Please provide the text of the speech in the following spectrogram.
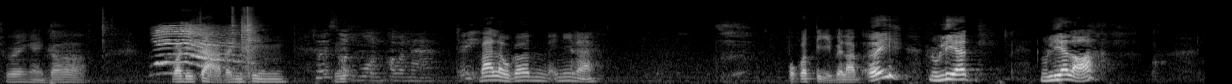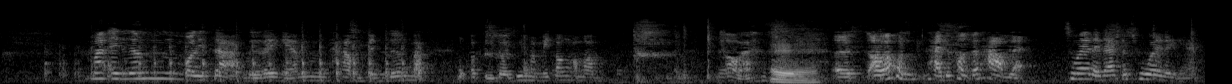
ช่วยไงก็บริจาคไปจริงช่วยสวดมนต์ภาวนาเฮ้ยๆบ้านเราก็ไอ้นี่นะ ปกติเวลา เอ้ย หนูเรียนหนูเรียนเหรอมาไอเรื่องบริจาคหรืออะไรเงี้ยมันทำเป็นเรื่องแบบ ปกติโดยที่มันไม่ต้องเอามานึกออกไหมเออ เออเอาว่าคนไทยทุกคนก็ทำแหละ ช่วยอะไรได้ก็ช่วยอะไรเงี้ย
